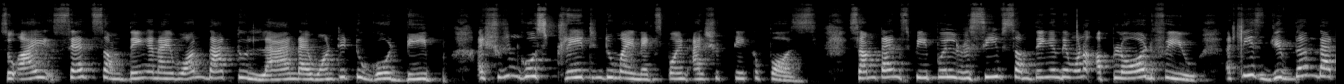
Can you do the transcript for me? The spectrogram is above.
So, I said something and I want that to land. I want it to go deep. I shouldn't go straight into my next point. I should take a pause. Sometimes people receive something and they want to applaud for you. At least give them that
